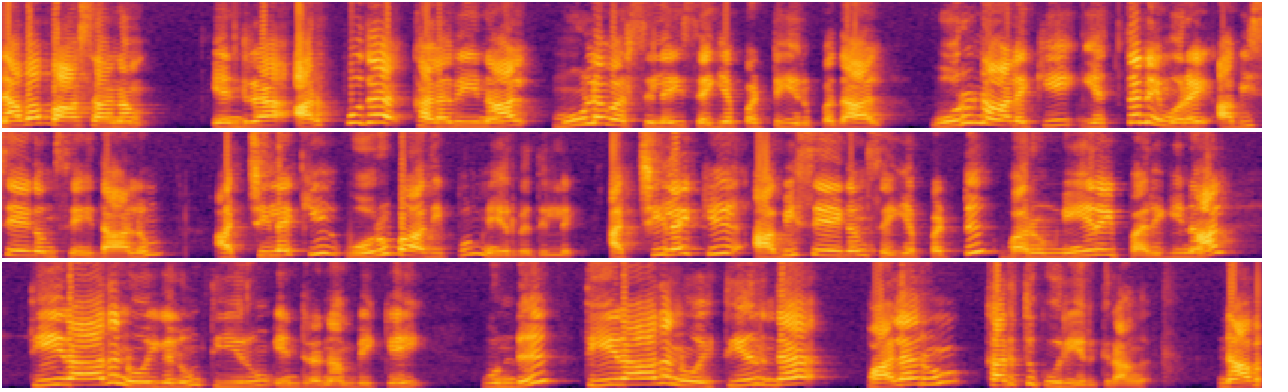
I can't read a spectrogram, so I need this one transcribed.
நவபாசானம் என்ற அற்புத கலவையினால் மூலவர் சிலை செய்யப்பட்டு இருப்பதால் ஒரு நாளைக்கு எத்தனை முறை அபிஷேகம் செய்தாலும் அச்சிலைக்கு ஒரு பாதிப்பும் நேர்வதில்லை. அச்சிலைக்கு அபிஷேகம் செய்யப்பட்டு வரும் நீரை பருகினால் தீராத நோய்களும் தீரும் என்ற நம்பிக்கை உண்டு. தீராத நோய் தீர்ந்த பலரும் கருத்து கூறியிருக்கிறாங்க. நவ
